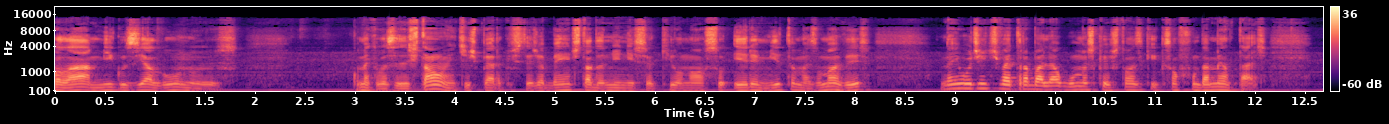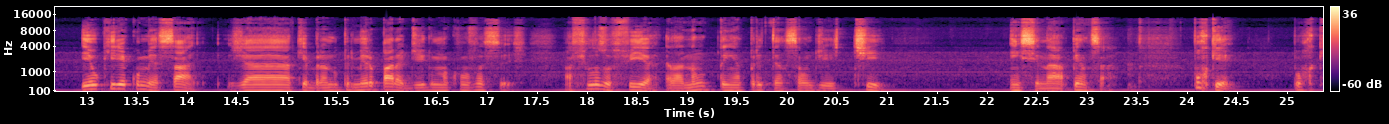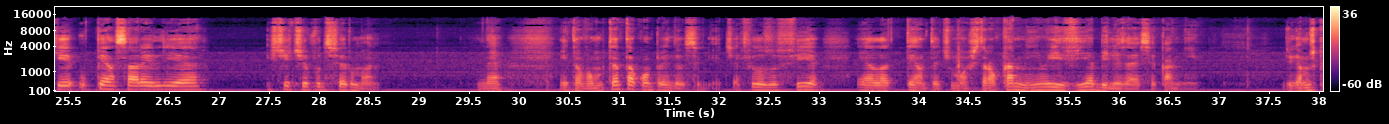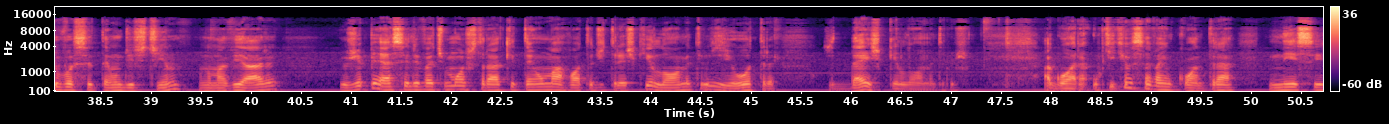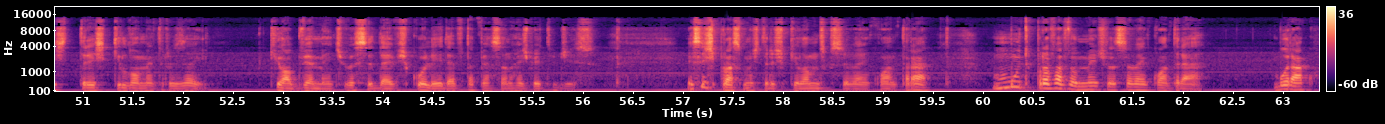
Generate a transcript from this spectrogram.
Olá, amigos e alunos. Como é que vocês estão? A gente espera que esteja bem. A gente está dando início aqui ao nosso Eremita mais uma vez. Né? E hoje a gente vai trabalhar algumas questões aqui que são fundamentais. Eu queria começar já quebrando o primeiro paradigma com vocês. A filosofia, ela não tem a pretensão de te ensinar a pensar. Por quê? Porque o pensar ele é instintivo do ser humano né? Então vamos tentar compreender o seguinte: a filosofia ela tenta te mostrar o caminho e viabilizar esse caminho. Digamos que você tem um destino numa viagem e o GPS ele vai te mostrar que tem uma rota de 3 km e outra de 10 km. Agora, o que, que você vai encontrar nesses 3 km aí? Que obviamente você deve escolher e deve estar pensando a respeito disso. Esses próximos 3 km que você vai encontrar, muito provavelmente você vai encontrar buraco,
